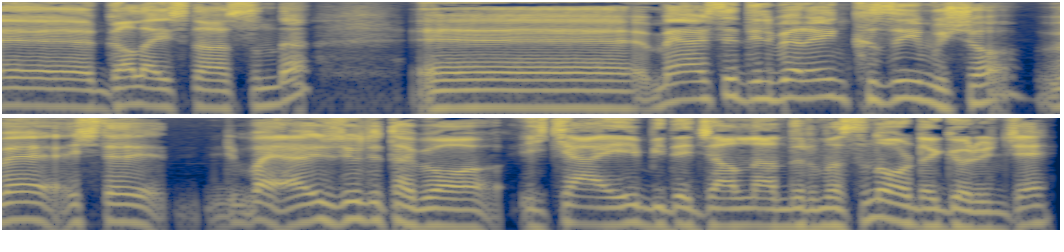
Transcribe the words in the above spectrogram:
e, gala esnasında. E, meğerse Dilberay'ın kızıymış o ve işte bayağı üzüldü tabii o hikayeyi bir de canlandırmasını orada görünce.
